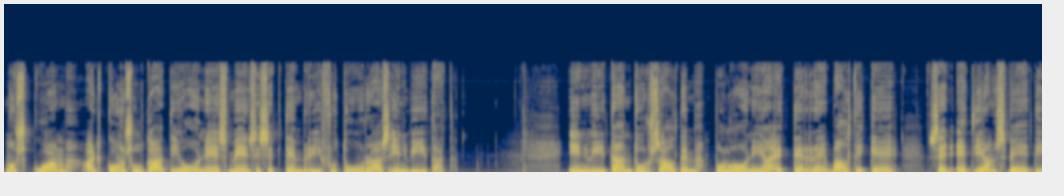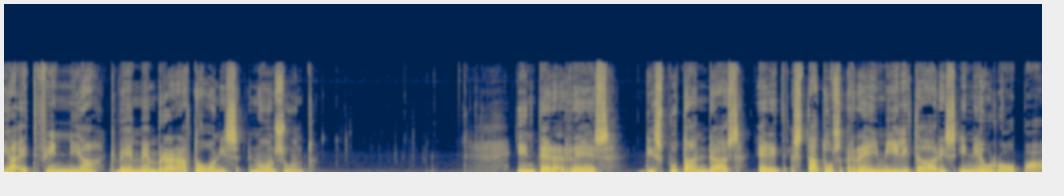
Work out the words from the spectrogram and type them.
Mosquam ad consultationes mense septembri futuras invitat. Invitantur saltem Polonia et terre Baltike, sed etiam Svetia et Finnia, kve membranatonis non sunt. Inter res disputandas erit status rei militaris in Europa.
